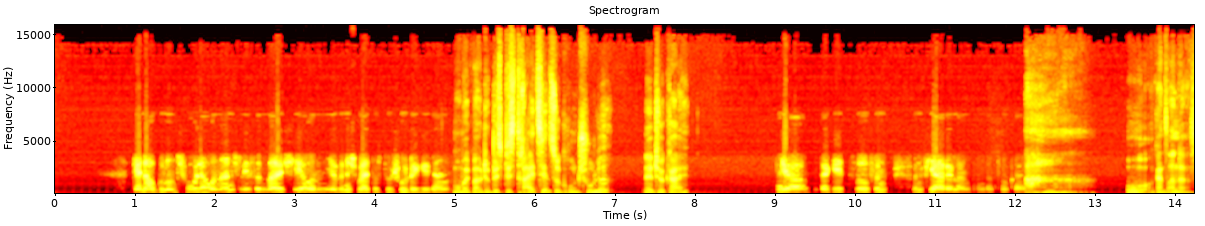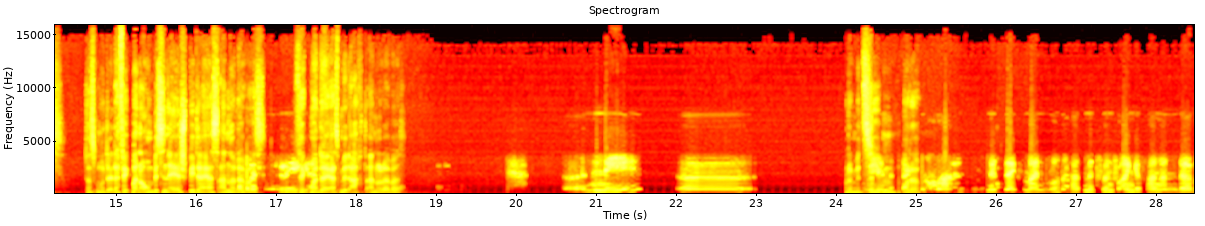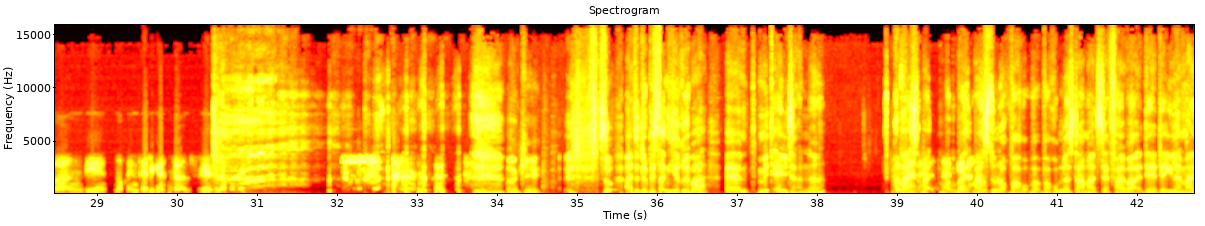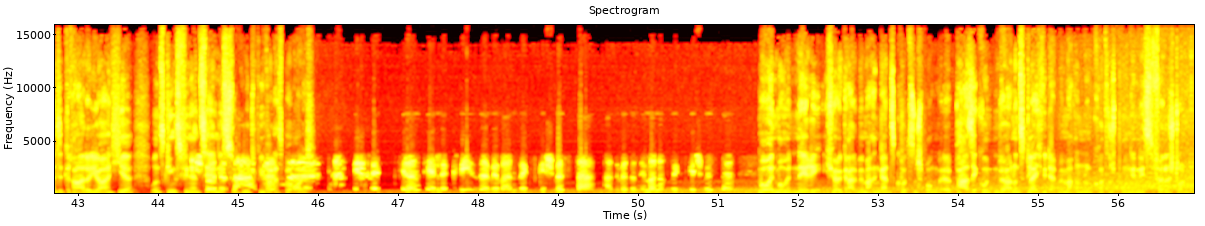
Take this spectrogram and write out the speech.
Genau, Grundschule und anschließend war ich hier und hier bin ich weiter zur Schule gegangen. Moment mal, du bist bis 13 zur Grundschule in der Türkei? Ja, da geht so fünf, fünf Jahre lang in der Türkei. Ah. Oh, ganz anders. Das Modell. Da fängt man auch ein bisschen später erst an, oder Aber was? Fängt man da erst mit acht an, oder was? Äh, nee, äh, Oder mit nee, sieben? mit sechs Oder? normal. Mit sechs, mein Bruder hat mit fünf angefangen, der war irgendwie noch intelligenter als wir, glaube ich. Okay. So, also du bist dann hier rüber ähm, mit Eltern, ne? Weißt, we- we- genau. weißt du noch, warum, warum das damals der Fall war? Der, der Ilan meinte gerade, ja, hier, uns ging es finanziell Ich nicht so würde gut. Wie war das bei sagen, euch? äh, Finanzielle, finanzielle Krise, wir waren sechs Geschwister, also wir sind immer noch sechs Geschwister. Moment, Moment, Neri, ich höre gerade, wir machen einen ganz kurzen Sprung. Äh, paar Sekunden, wir hören uns gleich wieder. Wir machen nur einen kurzen Sprung in die nächste Viertelstunde.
